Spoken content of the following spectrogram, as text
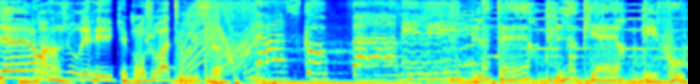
Pierre. Bonjour Eric et bonjour à tous. La Scoop Family. La terre, la pierre et vous.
